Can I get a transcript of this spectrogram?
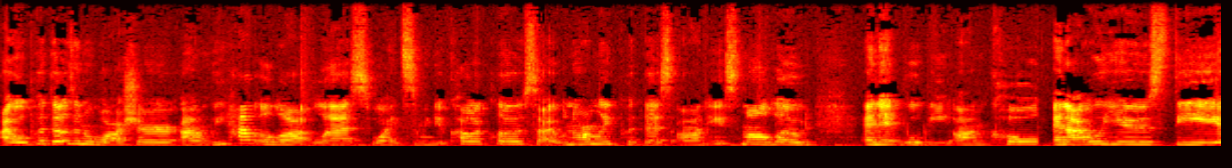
I will put those in a washer. Um, we have a lot less whites than we do color clothes, so I will normally put this on a small load and it will be on cold. And I will use the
